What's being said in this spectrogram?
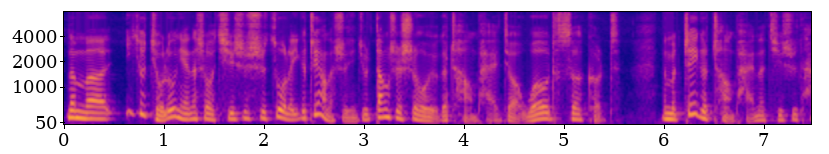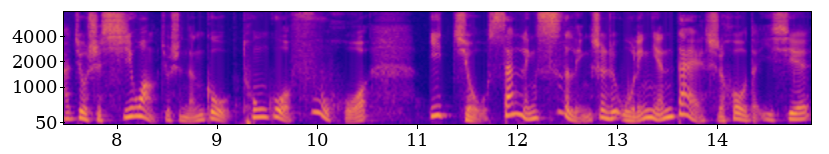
那么，一九九六年的时候，其实是做了一个这样的事情，就是当时时候有个厂牌叫 World Circuit。那么这个厂牌呢，其实它就是希望就是能够通过复活一九三零、四零甚至五零年代时候的一些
